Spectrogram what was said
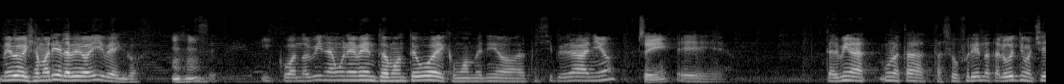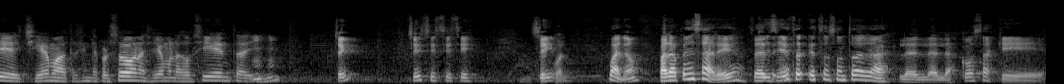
me veo a Villa María, la veo ahí y vengo. Y cuando vine a un evento de Montevideo, como han venido al principio de año, Sí, eh, termina, uno está, está sufriendo hasta el último, che, llegamos a 300 personas, llegamos a las 200 y sí, sí, sí, sí. sí. Bueno, para pensar, ¿eh? O sea, Sí, sí. Esto, estas son todas las, la- la- las cosas que,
